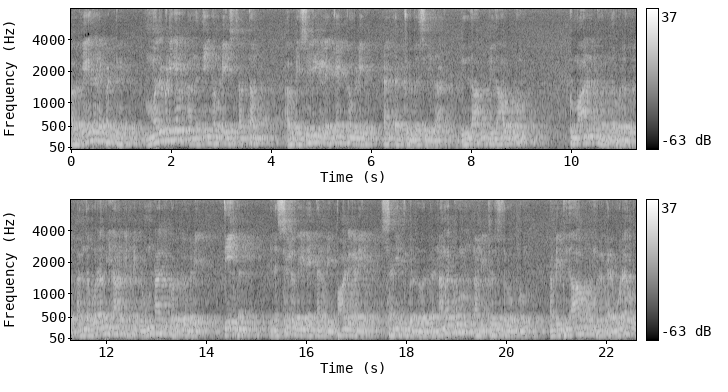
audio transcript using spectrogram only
அவர் வேதனைப்பட்டு மறுபடியும் அந்த தெய்வனுடைய சத்தம் அவருடைய செவிகளை கேட்கும்படி கர்த்தர் கிருபை செய்தார். இதுதான் பிதாவுக்கும் குமாரனுக்கும் இருந்த உறவு. அந்த உறவை தான் இன்றைக்கு உண்டாக்கி கொடுக்கும்படி தேவன் இந்த சிலுவையிலே தன்னுடைய பாடுகளை சகித்து கொண்டு வருகிறார் நமக்கும் நம்முடைய கிறிஸ்துவுக்கும் நம்முடைய பிதாவுக்கும் இருக்கிற உறவு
